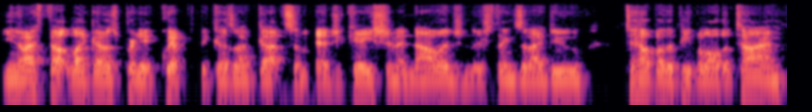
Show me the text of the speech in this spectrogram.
you know, I felt like I was pretty equipped because I've got some education and knowledge, and there's things that I do to help other people all the time.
